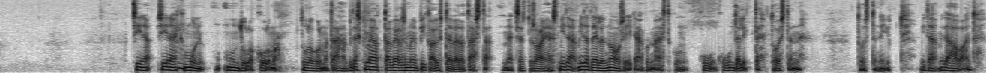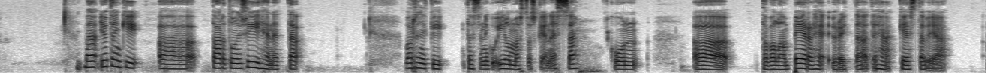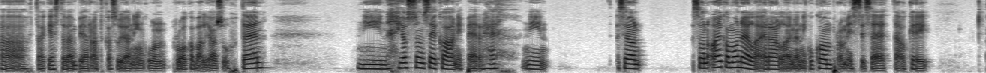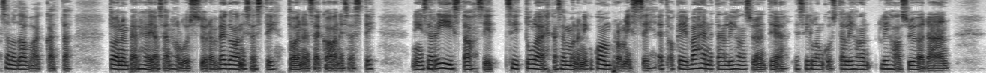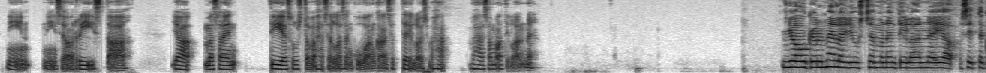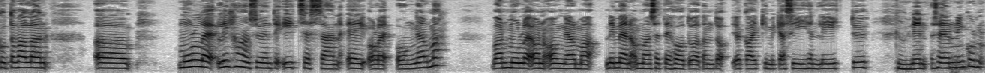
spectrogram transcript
Siinä, siinä ehkä mun, mun tulokulma, tulokulma tähän. Pitäisikö me ottaa vielä semmoinen pikayhteenveto tästä metsästysaiheesta? Mitä, mitä teille nousi ikään kuin näistä, kun kuuntelitte toistenne, toistenne juttuja? Mitä, mitä havaintoja? Mä jotenkin äh, tartuin siihen, että varsinkin tässä niin kuin ilmastoskenessä, kun äh, tavallaan perhe yrittää tehdä kestäviä äh, tai kestävämpiä ratkaisuja niin kuin ruokavalion suhteen, niin jos on sekaaniperhe, niin se on, se on aika monella eräänlainen niin kuin kompromissi se, että okei, sanotaan vaikka, että toinen perheenjäsen haluaisi syödä vegaanisesti, toinen sekaanisesti, niin se riista, siitä, siitä tulee ehkä semmoinen niin kompromissi, että okei, vähennetään lihansyöntiä ja silloin kun sitä lihan, lihaa syödään, niin, niin se on riistaa. Ja mä sain Tiia susta vähän sellaisen kuvan kanssa, että teillä olisi vähän, vähän sama tilanne. Joo, kyllä meillä on just semmoinen tilanne ja sitten kun tavallaan äh, mulle lihansyönti itsessään ei ole ongelma, vaan mulle on ongelma nimenomaan se tehotuotanto ja kaikki, mikä siihen liittyy. Kyllä. Niin se on niin kuin,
